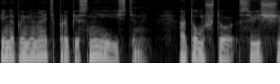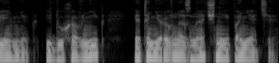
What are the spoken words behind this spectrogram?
и напоминать прописные истины о том, что священник и духовник – это неравнозначные понятия.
